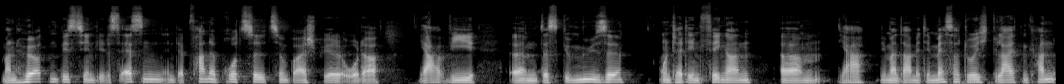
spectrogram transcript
Man hört ein bisschen, wie das Essen in der Pfanne brutzelt zum Beispiel oder ja, wie ähm, das Gemüse unter den Fingern, ähm, ja, wie man da mit dem Messer durchgleiten kann,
